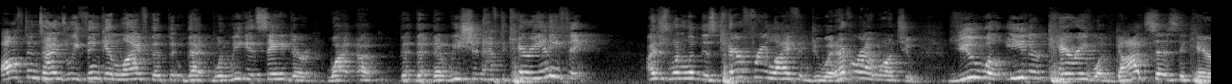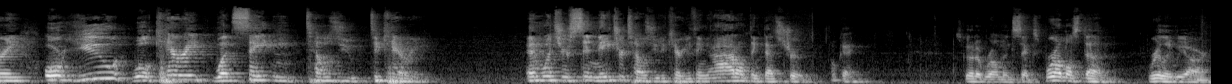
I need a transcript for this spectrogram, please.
Oftentimes, we think in life that, that when we get saved, or uh, that, that, that we shouldn't have to carry anything. I just want to live this carefree life and do whatever I want to. You will either carry what God says to carry, or you will carry what Satan tells you to carry. And what your sin nature tells you to carry. You think, I don't think that's true. Okay. Let's go to Romans 6. We're almost done. Really, we are.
